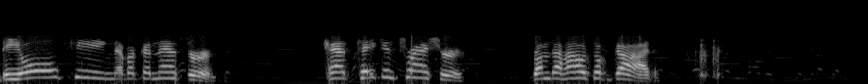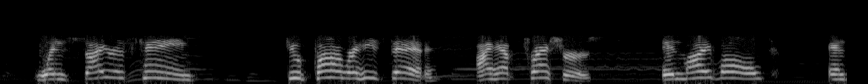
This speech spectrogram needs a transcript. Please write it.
The old king Nebuchadnezzar had taken treasures from the house of God. When Cyrus came to power, he said, I have treasures in my vault, and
